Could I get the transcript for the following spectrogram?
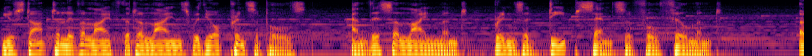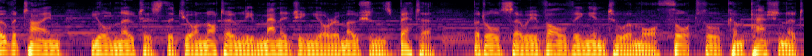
You start to live a life that aligns with your principles, and this alignment brings a deep sense of fulfillment. Over time, you'll notice that you're not only managing your emotions better, but also evolving into a more thoughtful, compassionate,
